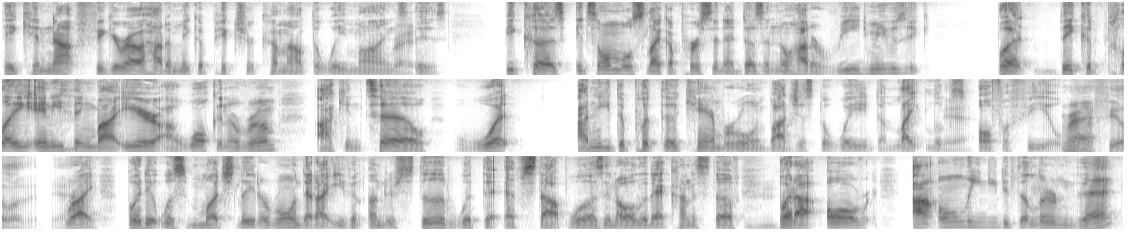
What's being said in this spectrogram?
They cannot figure out how to make a picture come out the way mine Right. is because it's almost like a person that doesn't know how to read music, but they could play Mm-hmm. anything by ear. I walk in a room, I can tell what I need to put the camera on by just the way the light looks Yeah. off a field. Right. the feel of it yeah. Right. But it was much later on that I even understood what the f stop was and all of that kind of stuff. Mhm. But I all I only needed to learn that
